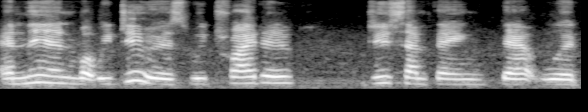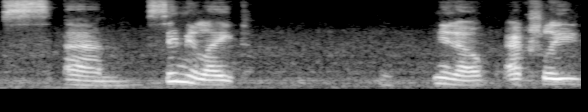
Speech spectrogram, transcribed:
And then what we do is we try to do something that would um, simulate you know, actually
